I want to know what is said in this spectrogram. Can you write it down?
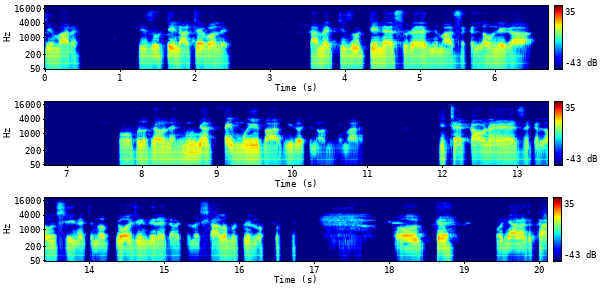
ချင်ပါတယ်ကျေးဇူးတင်တာထက်ပေါ့လေ ဒါမဲ့ကျေးဇူးတင်တယ်ဆိုတော့မြန်မာစကားလုံးလေးကဟိုဘယ်လိုပြောလဲနူးညံ့သိပ်မွေးပါပြီးတော့ကျွန်တော်မြင်ပါတယ်ဒီထက်ကောင်းတဲ့စကားလုံးရှိနေကျွန်တော်ပြောချင်သေးတယ်ဒါပေမဲ့ကျွန်တော်ရှာလို့မတွေ့လို့ Okay ဟိုညတော့တစ်ခါ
